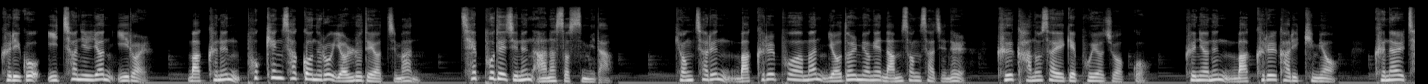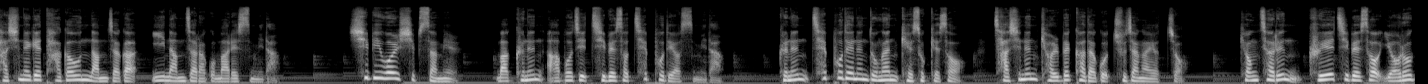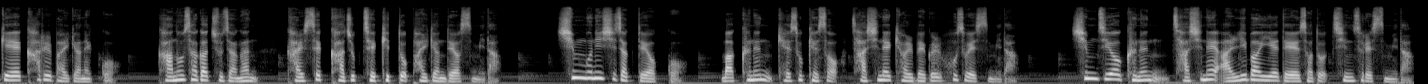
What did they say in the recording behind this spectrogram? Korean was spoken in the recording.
그리고 2001년 1월 마크는 폭행 사건으로 연루되었지만 체포되지는 않았었습니다. 경찰은 마크를 포함한 8명의 남성 사진을 그 간호사에게 보여주었고 그녀는 마크를 가리키며 그날 자신에게 다가온 남자가 이 남자라고 말했습니다. 12월 13일 마크는 아버지 집에서 체포되었습니다. 그는 체포되는 동안 계속해서 자신은 결백하다고 주장하였죠. 경찰은 그의 집에서 여러 개의 칼을 발견했고 간호사가 주장한 갈색 가죽 재킷도 발견되었습니다. 신문이 시작되었고 마크는 계속해서 자신의 결백을 호소했습니다. 심지어 그는 자신의 알리바이에 대해서도 진술했습니다.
